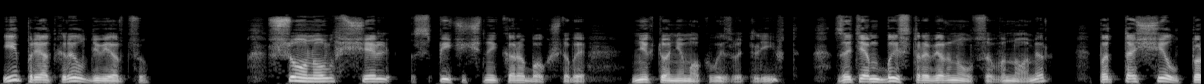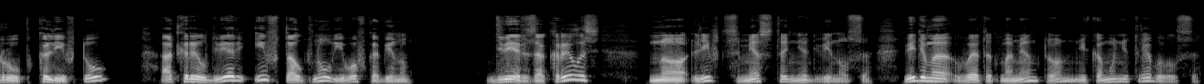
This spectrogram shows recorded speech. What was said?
и приоткрыл дверцу. Сунул в щель спичечный коробок, чтобы никто не мог вызвать лифт, затем быстро вернулся в номер, подтащил труп к лифту, открыл дверь и втолкнул его в кабину. Дверь закрылась, но лифт с места не двинулся. Видимо, в этот момент он никому не требовался.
